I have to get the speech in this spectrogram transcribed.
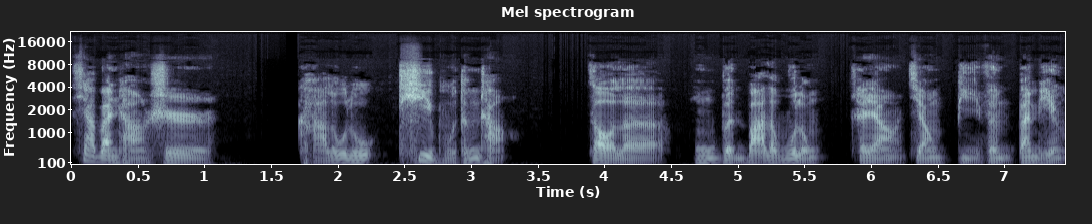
下半场是。卡卢卢替补登场，造了姆本巴的乌龙，这样将比分扳平。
